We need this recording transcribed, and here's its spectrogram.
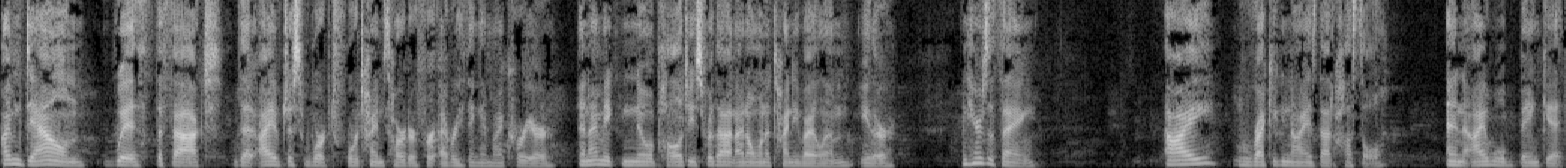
I'm down with the fact that I have just worked four times harder for everything in my career and I make no apologies for that. And I don't want a tiny violin either. And here's the thing I recognize that hustle and I will bank it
